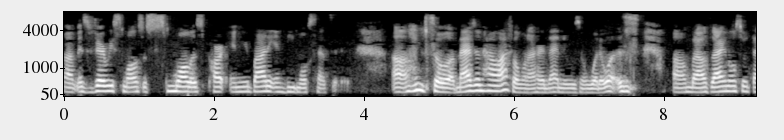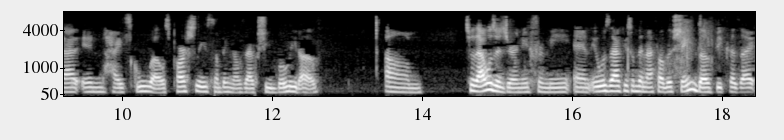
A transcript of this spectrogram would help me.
Um, it's very small. It's the smallest part in your body and the most sensitive. Um, so imagine how I felt when I heard that news and what it was. Um, but I was diagnosed with that in high school. I was partially something that was actually bullied of. Um, so that was a journey for me, and it was actually something I felt ashamed of because I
